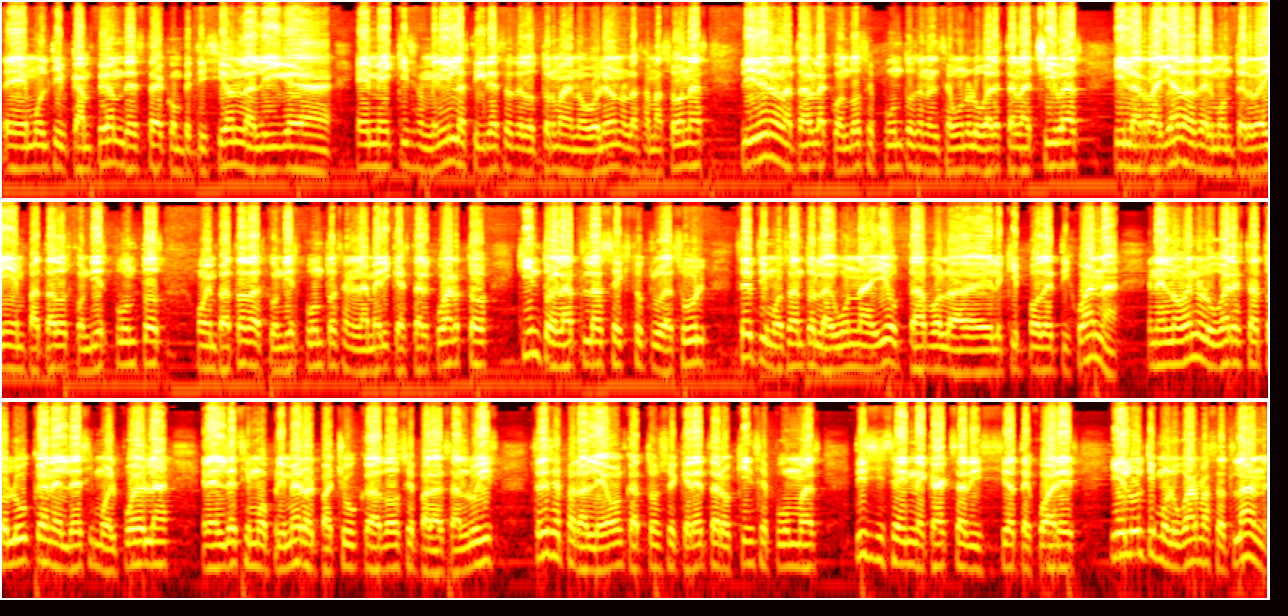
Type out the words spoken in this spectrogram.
eh, multicampeón de esta competición, la Liga MX femenil, las Tigresas del Autónoma de Nuevo León o las Amazonas lideran la tabla con 12 puntos, en el segundo lugar están las Chivas y las Rayadas del Monterrey empatados con 10 puntos o empatadas con 10 puntos, en el América está el cuarto, quinto el Atlas, sexto Cruz Azul, séptimo Santos Laguna y octavo el equipo de Tijuana. En el noveno lugar está Toluca, en el décimo el Puebla, en el décimo primero el Pachuca, 12 para San Luis, 13 para León, 14 Querétaro, 15 Pumas, 16 Necaxa, 17 Juárez y el último lugar Mazatlán,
